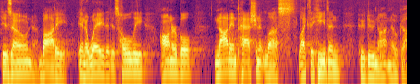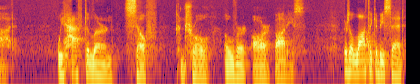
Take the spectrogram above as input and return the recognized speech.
his own body in a way that is holy, honorable, not in passionate lust, like the heathen who do not know God. We have to learn self control over our bodies. There's a lot that could be said,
